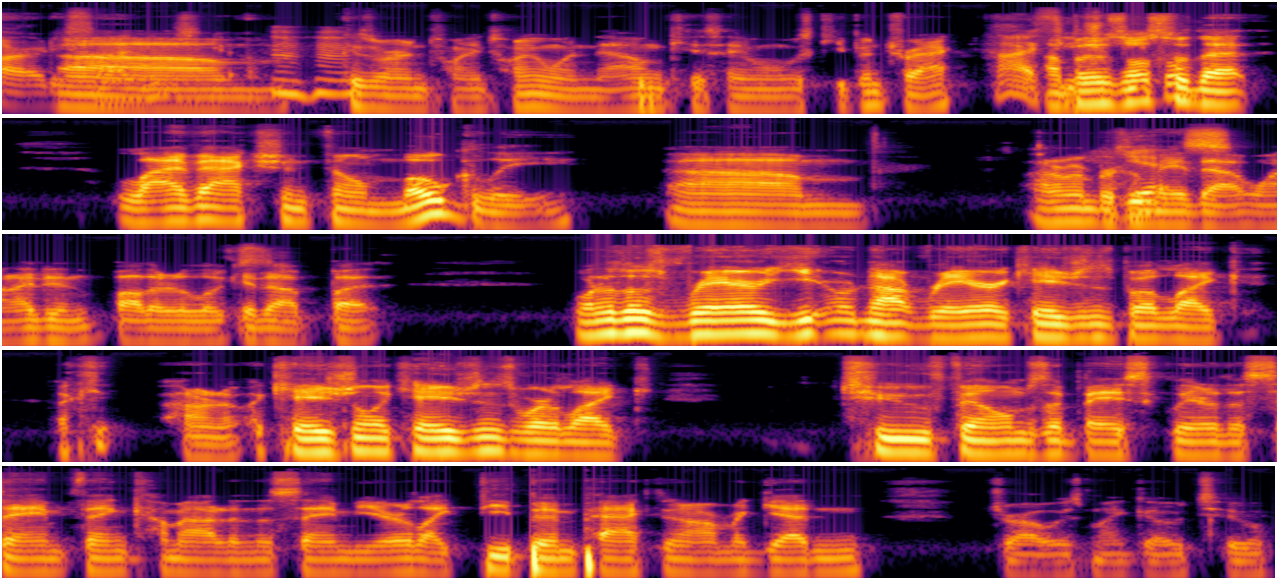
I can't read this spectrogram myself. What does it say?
already five years ago. Um, because we're in 2021 now. In case anyone was keeping track, Hi, uh, but future there's also that live action film Mowgli. Um, I don't remember who Yes. made that one. I didn't bother to look it up, but one of those rare, ye- or not rare occasions, but like I don't know, occasional occasions where like two films that basically are the same thing come out in the same year, like Deep Impact and Armageddon, which are always my go-to.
